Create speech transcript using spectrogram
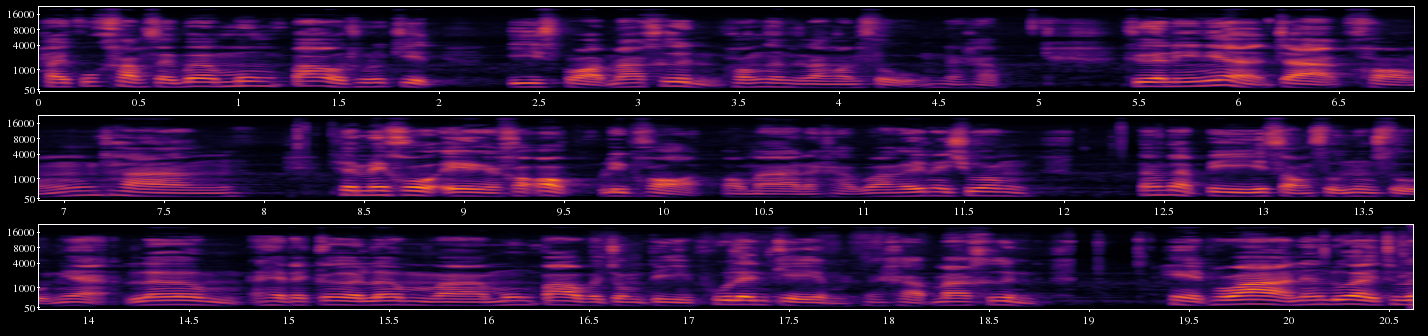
ภัยคุกคามไซเบอร์มุ่งเป้าธุรกิจ e-sport มากขึ้น เพราะเงินรางวัลสูงนะครับ คืออันนี้เนี่ยจากของทาง Trend Micro เองเขาออก report ออกมานะครับ ว่าเฮ้ยในช่วง ตั้งแต่ปี 2010 เนี่ย เริ่มแฮกเกอร์เริ่มมามุ่งเป้าไปโจมตีผู้เล่นเกมนะครับมากขึ้น เหตุเพราะว่าเนื่องด้วยธุร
